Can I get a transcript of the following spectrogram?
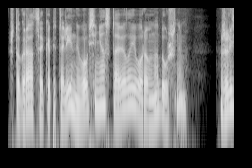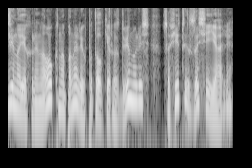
что грация Капитолины вовсе не оставила его равнодушным. Жалюзи наехали на окна, панели в потолке раздвинулись, софиты засияли.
